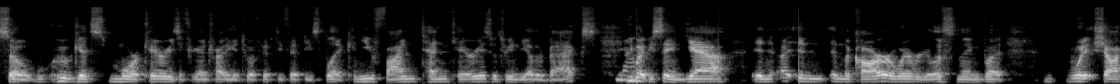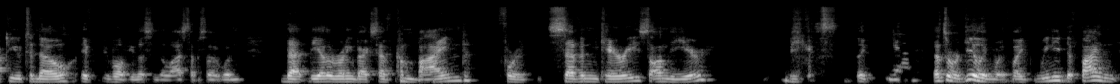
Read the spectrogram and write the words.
So, who gets more carries if you're going to try to get to a 50-50 split? Can you find 10 carries between the other backs? No. You might be saying, "Yeah," in uh, in in the car or whatever you're listening, but would it shock you to know if well, if you listened to the last episode, wouldn't that the other running backs have combined for seven carries on the year? Because like Yeah. that's what we're dealing with. Like we need to find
